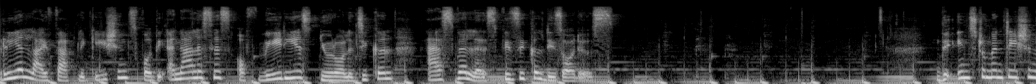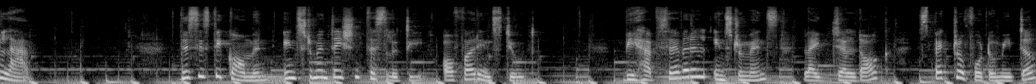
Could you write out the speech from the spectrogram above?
real life applications for the analysis of various neurological as well as physical disorders. The Instrumentation Lab. This is the common instrumentation facility of our institute. We have several instruments like gel GelDoc, spectrophotometer,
